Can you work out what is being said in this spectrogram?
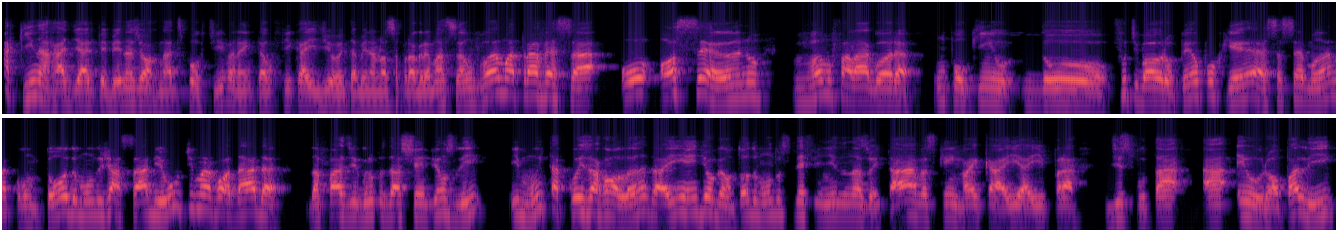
aqui na Rádio Diário PB, na jornada esportiva, né? Então fica aí de olho também na nossa programação. Vamos atravessar o oceano Vamos falar agora um pouquinho do futebol europeu, porque essa semana, como todo mundo já sabe, última rodada da fase de grupos da Champions League e muita coisa rolando aí, hein, Diogão? Todo mundo se definindo nas oitavas, quem vai cair aí para disputar a Europa League.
